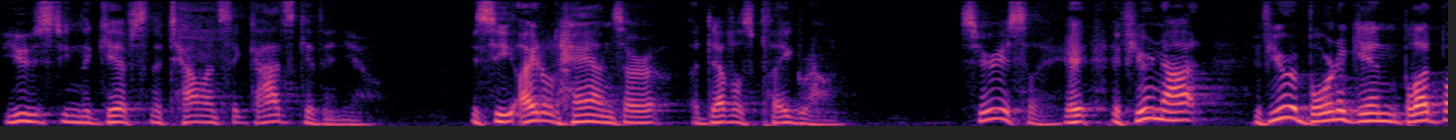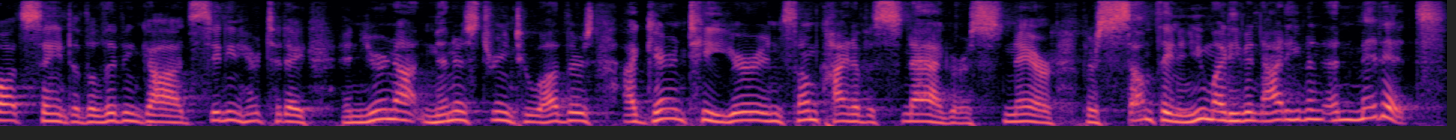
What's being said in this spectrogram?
Using the gifts and the talents that God's given you. You see, idle hands are a devil's playground. Seriously. If you're not if you're a born again, blood bought saint of the living God sitting here today and you're not ministering to others, I guarantee you're in some kind of a snag or a snare. There's something, and you might even not even admit it.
